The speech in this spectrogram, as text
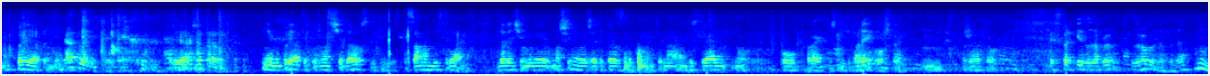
Ну, Приятно. Как вы Приятно. Що переводите? Ні, ну приятно, у нас ще дорог скільки є, та саме індустріальна. До речі, у мене в машині лежать якраз документи на індустріальну, ну, по проекту, скільки там Проект? коштує. М, Вже готово. Експертизу зроблена вже, так? Ну,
